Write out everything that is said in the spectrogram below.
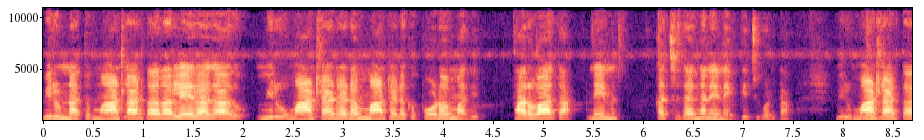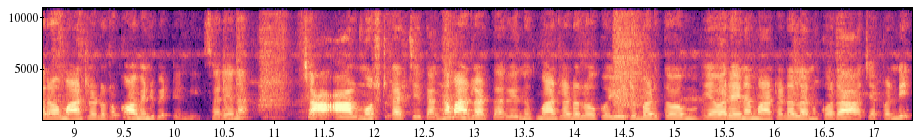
మీరు నాతో మాట్లాడతారా లేదా కాదు. మీరు మాట్లాడడం మాట్లాడకపోవడం అది తర్వాత నేను ఖచ్చితంగా నేను ఎక్కించుకుంటా. మీరు మాట్లాడతారో మాట్లాడరో కామెంట్ పెట్టండి. సరేనా? చా ఆల్మోస్ట్ ఖచ్చితంగా మాట్లాడతారు. ఎందుకు మాట్లాడరు? ఒక యూట్యూబర్తో ఎవరైనా మాట్లాడాలనుకోరా? చెప్పండి.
